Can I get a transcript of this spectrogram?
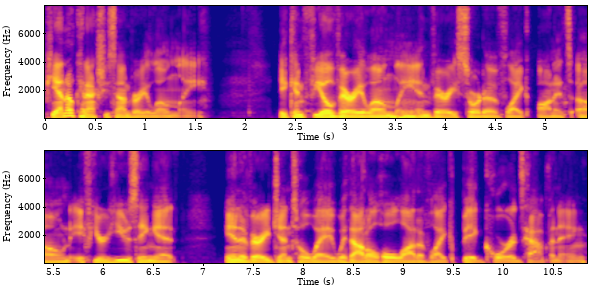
Piano can actually sound very lonely. It can feel very lonely Mhm. and very sort of like on its own if you're using it in a very gentle way without a whole lot of like big chords happening.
